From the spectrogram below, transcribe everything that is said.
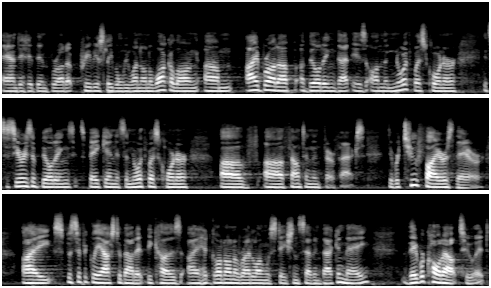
and it had been brought up previously when we went on a walk along. Um, I brought up a building that is on the northwest corner. It's a series of buildings, it's vacant, it's the northwest corner of uh, Fountain and Fairfax. There were two fires there. I specifically asked about it because I had gone on a ride along with Station 7 back in May. They were called out to it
